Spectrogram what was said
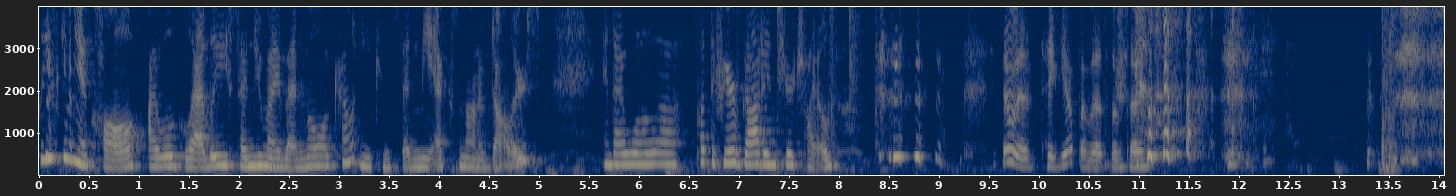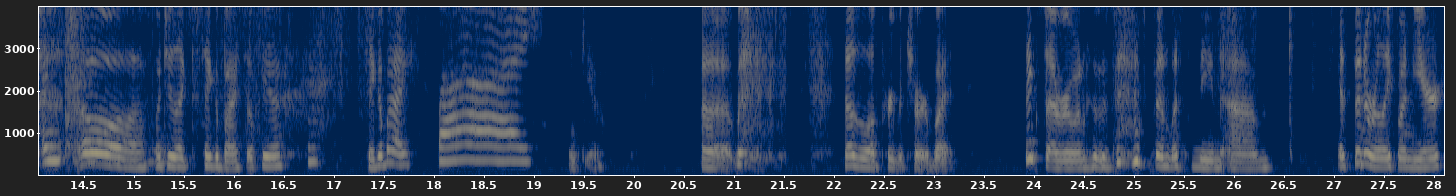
please give me a call. I will gladly send you my Venmo account. You can send me X amount of dollars, and I will uh, put the fear of God into your child. I'm gonna take you up on that sometime. oh, would you like to say goodbye, Sophia? Say goodbye. Bye. Thank you. Um, that was a little premature, but thanks to everyone who's been listening. Um, it's been a really fun year,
